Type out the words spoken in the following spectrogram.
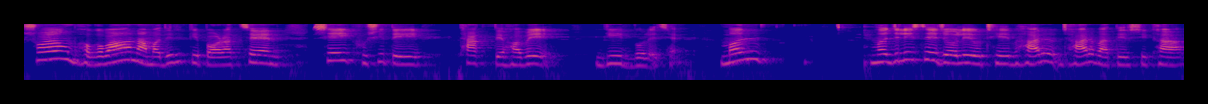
স্বয়ং ভগবান আমাদেরকে পড়াচ্ছেন, সেই খুশিতে থাকতে হবে, গীত বলেছেন। মন, মজলিসে জ্বলে ওঠে ভার ঝাড়বাতির শিখা,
